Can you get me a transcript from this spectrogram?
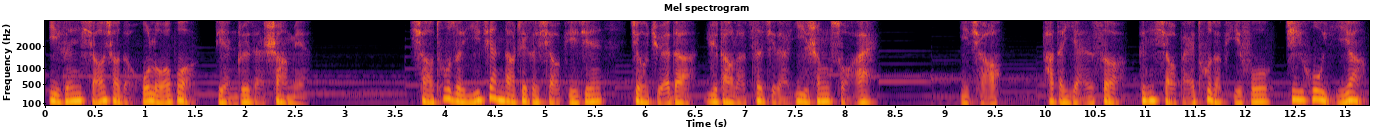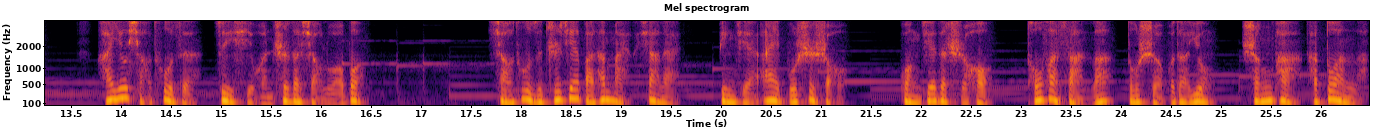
一根小小的胡萝卜点缀在上面。小兔子一见到这个小皮筋，就觉得遇到了自己的一生所爱。你瞧。它的颜色跟小白兔的皮肤几乎一样，还有小兔子最喜欢吃的小萝卜。小兔子直接把它买了下来，并且爱不释手。逛街的时候，头发散了都舍不得用，生怕它断了、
